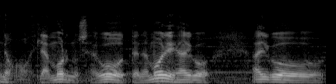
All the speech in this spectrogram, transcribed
No, el amor no se agota, el amor es algo, algo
